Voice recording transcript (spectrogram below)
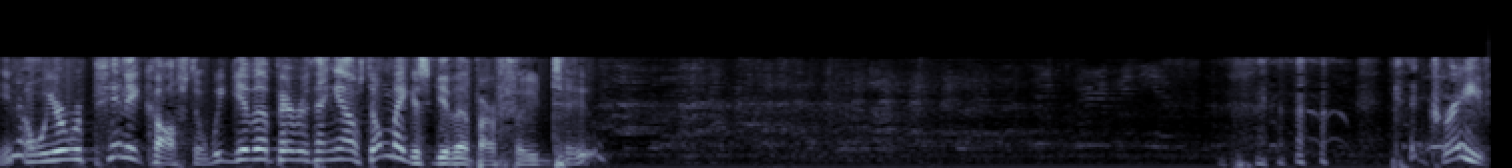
You know, we are Pentecostal. We give up everything else. Don't make us give up our food, too. Good grief.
